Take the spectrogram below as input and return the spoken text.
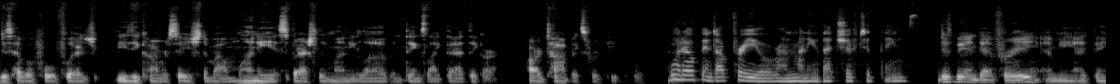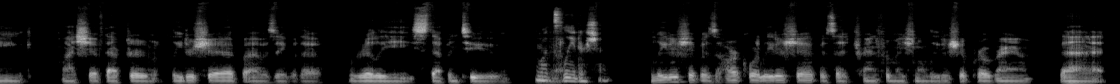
just have a full fledged, easy conversation about money, especially money, love, and things like that. I think are hard topics for people. What opened up for you around money that shifted things? Just being debt free. I mean, I think my shift after leadership, I was able to really step into. What's know, leadership? Leadership is hardcore leadership. It's a transformational leadership program that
